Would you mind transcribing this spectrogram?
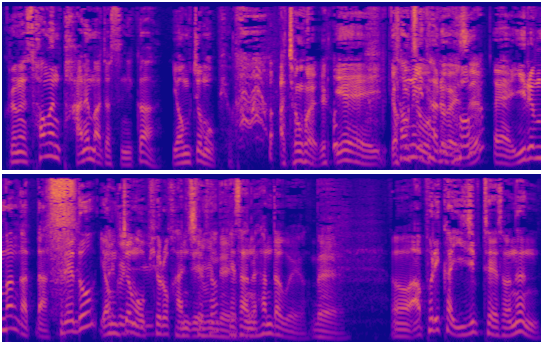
그러면 성은 반은 맞았으니까 0.5표. 아, 정말요? 예, 성이 0.5 표가 다르고 있어요? 예, 이름만 같다. 그래도 0.5표로 간주해서 재밌네, 계산을. 한다고 해요. 네. 어, 아프리카 이집트에서는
